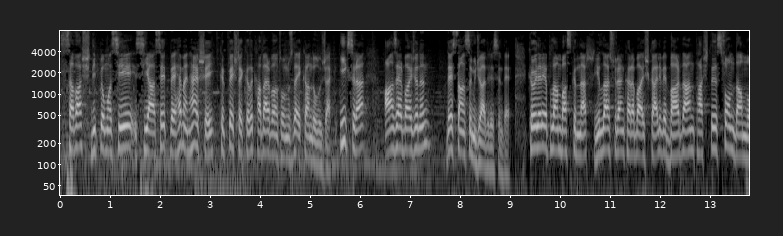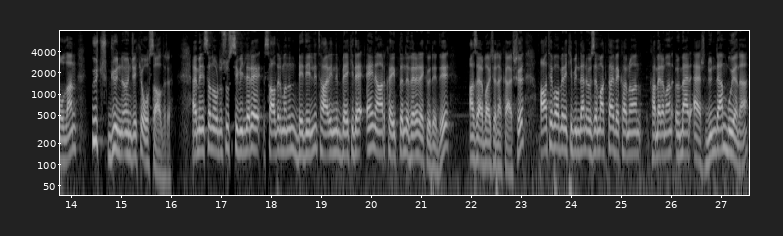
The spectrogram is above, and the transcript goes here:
Savaş, diplomasi, siyaset ve hemen her şey 45 dakikalık haber banatomuzda ekranda olacak. İlk sıra Azerbaycan'ın destansı mücadelesinde. Köylere yapılan baskınlar, yıllar süren Karabağ işgali ve bardağın taştığı son damla olan 3 gün önceki o saldırı. Ermenistan ordusu sivillere saldırmanın bedelini tarihinin belki de en ağır kayıplarını vererek ödedi. Azerbaycan'a karşı. ATV Haber ekibinden Özlem Aktay ve kameraman, kameraman Ömer Er dünden bu yana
